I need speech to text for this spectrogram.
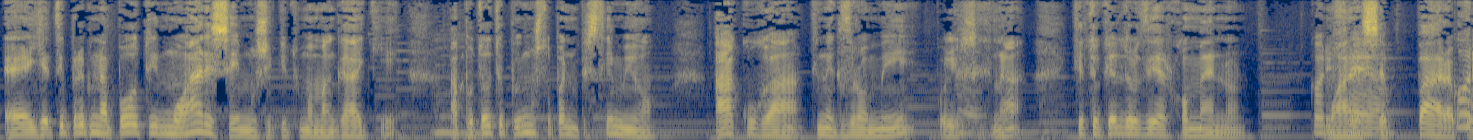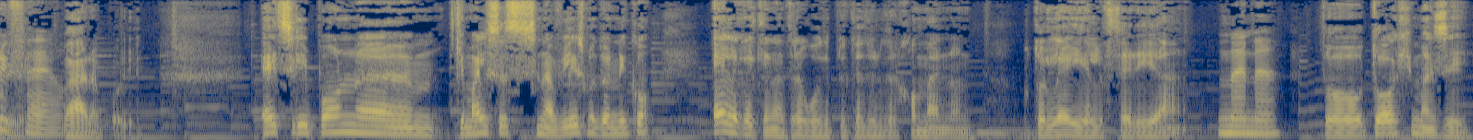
Ε, γιατί πρέπει να πω ότι μου άρεσε η μουσική του Μαμαγκάκη από τότε που ήμουν στο πανεπιστήμιο. Άκουγα την εκδρομή πολύ συχνά και το κέντρο διερχομένων. Κορυφαίο. Μου άρεσε πάρα Κορυφαίο. πολύ. Πάρα πολύ. Έτσι λοιπόν ε, και μάλιστα στις συναυλίες με τον Νίκο έλεγα και ένα τραγούδι από το κέντρο διερχομένων που το λέει η Ελευθερία Ναι, ναι. Το, το όχι μαζί.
